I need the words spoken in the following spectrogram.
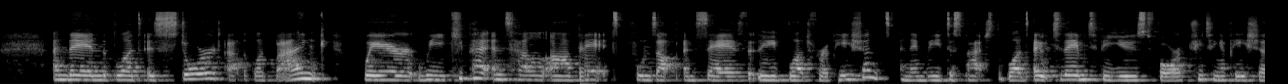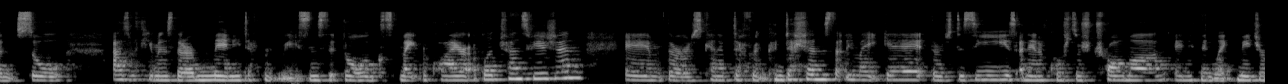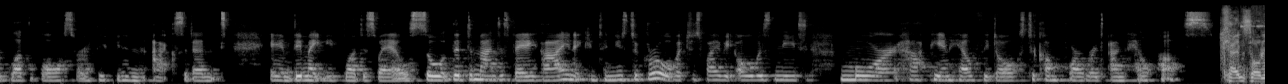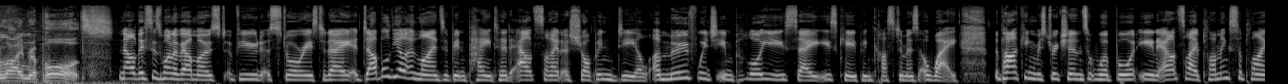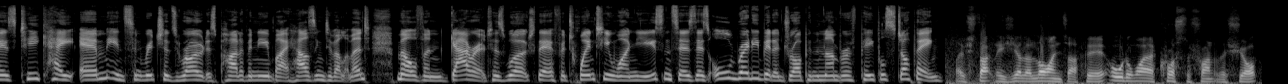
And then the blood is stored at the blood bank where we keep it until a vet phones up and says that they need blood for a patient, and then we dispatch the blood out to them to be used for treating a patient. So, as with humans, there are many different reasons that dogs might require a blood transfusion. Um, there's kind of different conditions that they might get, there's disease, and then, of course, there's trauma, anything like major blood loss, or if they've been in an accident, um, they might need blood as well. So the demand is very high and it continues to grow, which is why we always need more happy and healthy dogs to come forward and help us. Kent Online reports. Now, this is one of our most viewed stories today. Double yellow lines have been painted outside a shop in Deal, a move which employees say is keeping customers away. The parking restrictions were bought in outside plumbing suppliers TKM in St Richard's Road as part of a nearby housing development. Melvin Garrett has worked there for 21 years and says there's already been a drop in the number of people stopping. They've stuck these yellow lines up here all the way across the front of the shop,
